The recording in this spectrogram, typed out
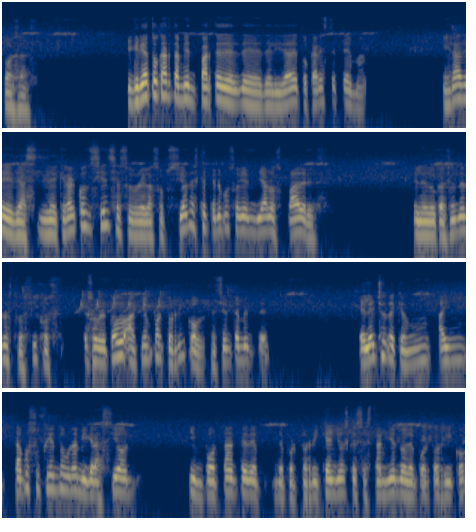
cosas. Y quería tocar también parte de, la idea de tocar este tema, era de, crear conciencia sobre las opciones que tenemos hoy en día los padres en la educación de nuestros hijos, sobre todo aquí en Puerto Rico recientemente, el hecho de que estamos sufriendo una migración importante de, de, puertorriqueños que se están yendo de Puerto Rico,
